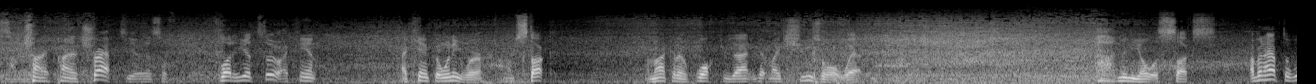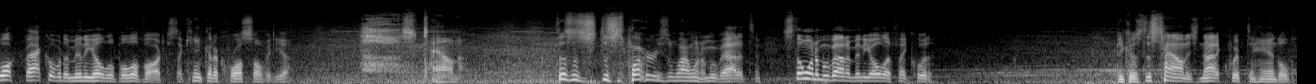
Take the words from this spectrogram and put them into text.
so I'm trying to kind of trapped here. There's a flood here too. I can't I can't go anywhere. I'm stuck. I'm not going to walk through that and get my shoes all wet. Ah, Mineola sucks. I'm going to have to walk back over to Mineola Boulevard because I can't get across over here. this town. This is this is part of the reason why I want to move out of town. Still want to move out of Mineola if I could. Because this town is not equipped to handle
